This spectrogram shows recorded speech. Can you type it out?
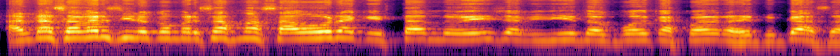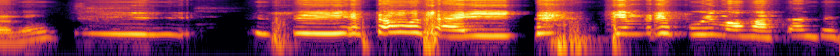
Andás a ver si lo conversás más ahora que estando ella viviendo a pocas cuadras de tu casa, ¿no? Sí, sí estamos ahí. Siempre fuimos bastante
